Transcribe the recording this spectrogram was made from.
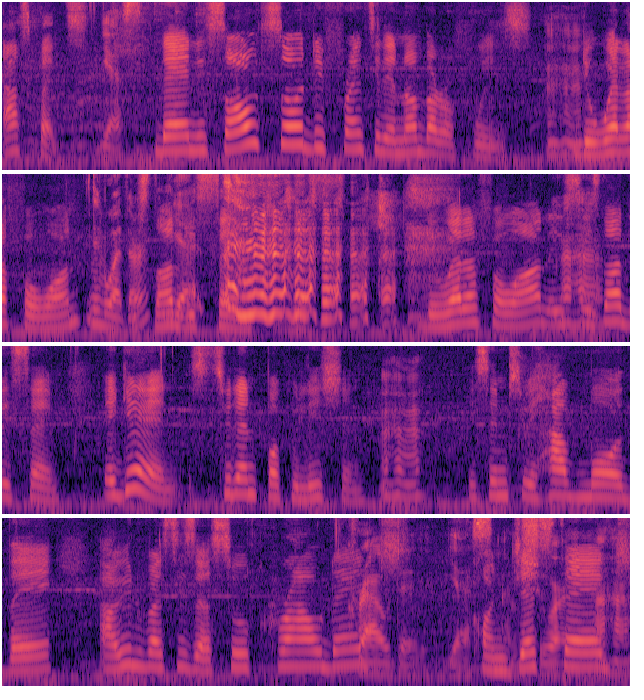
aspects. Yes. Then it's also different in a number of ways. Mm -hmm. The weather for one. The weather. It's not yes. the same. yes. The weather for one is uh -huh. not the same. Again, student population. Mm -hmm. It seems we have more there. Our universities are so crowded. Crowded, yes. Congested. Sure. Uh -huh.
